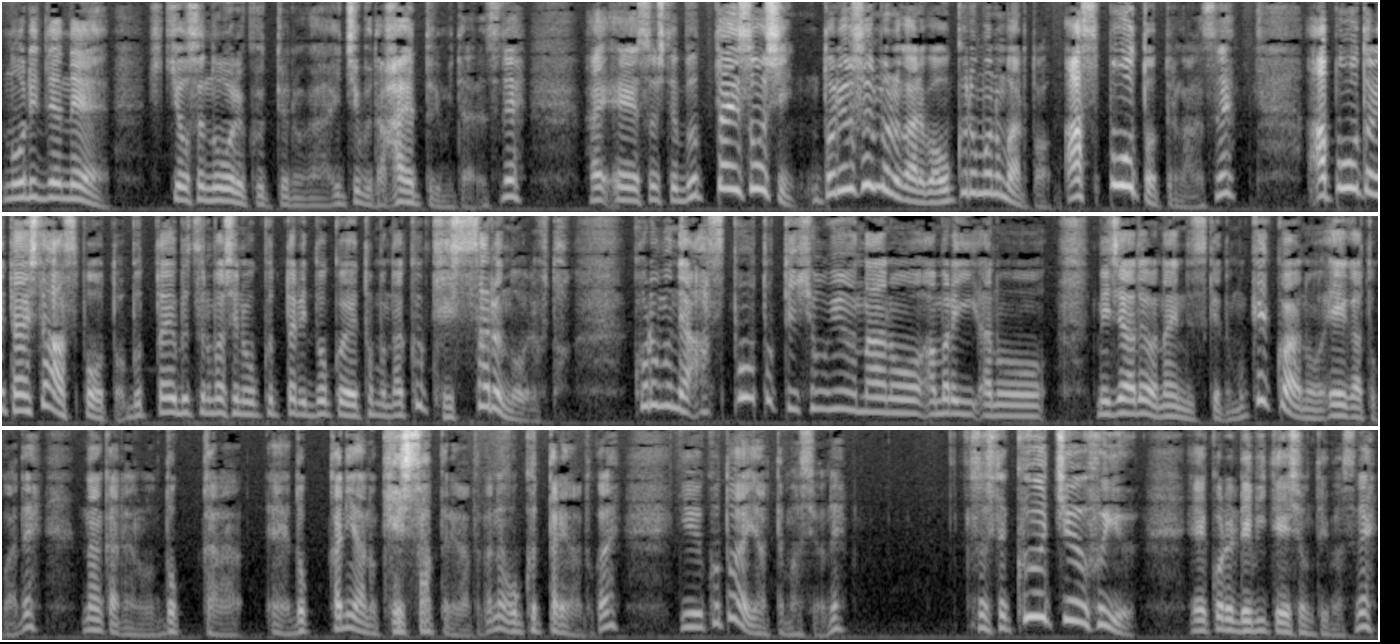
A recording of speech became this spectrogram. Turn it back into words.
ノリでね、引き寄せ能力っていうのが一部で流行ってるみたいですね。はい、えー、そして物体送信。取り寄せるものがあれば送るものもあると。アスポートっていうのがあるんですね。アポートに対してアスポート。物体を別の場所に送ったり、どこへともなく消し去る能力と。これもね、アスポートっていう表現はあの、あまり、あの、メジャーではないんですけども、結構あの、映画とかね、なんかであの、どっから、えー、どっかにあの、消し去ったりだとかね、送ったりだとかね、いうことはやってますよね。そして空中浮遊。えー、これレビテーションと言いますね。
